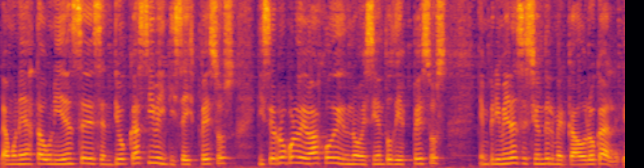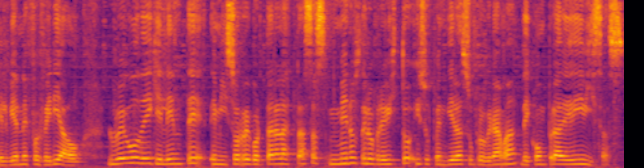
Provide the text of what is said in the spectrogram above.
La moneda estadounidense descendió casi 26 pesos y cerró por debajo de 910 pesos en primera sesión del mercado local. El viernes fue feriado, luego de que el ente emisor recortara las tasas menos de lo previsto y suspendiera su programa de compra de divisas.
